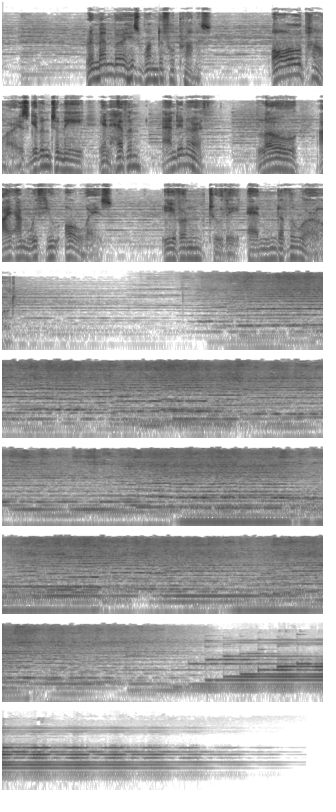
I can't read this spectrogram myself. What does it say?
Remember his wonderful promise. All power is given to me in heaven and in earth. Lo, I am with you always, even to the end of the world.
